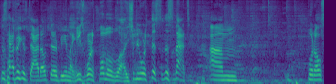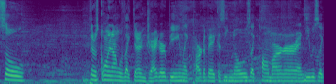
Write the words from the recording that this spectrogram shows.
just having his dad out there being like, he's worth blah blah blah. He should be worth this and this and that. Um, but also there was going on with like Darren Dreger being like part of it because he knows like Paul Marner and he was like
